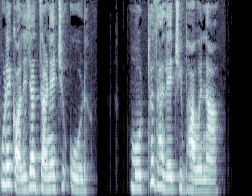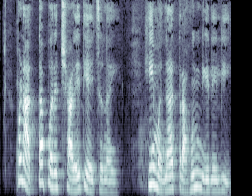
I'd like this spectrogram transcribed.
पुढे कॉलेजात जाण्याची ओढ मोठं झाल्याची भावना. पण आत्ता परत शाळेत यायचं नाही. ही मनात राहून गेलेली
